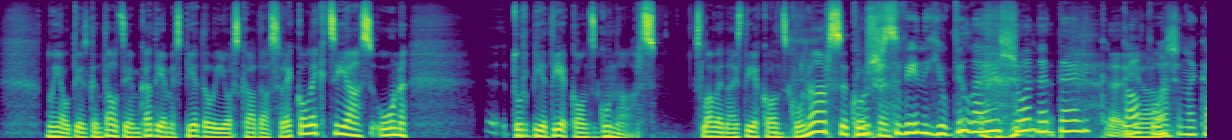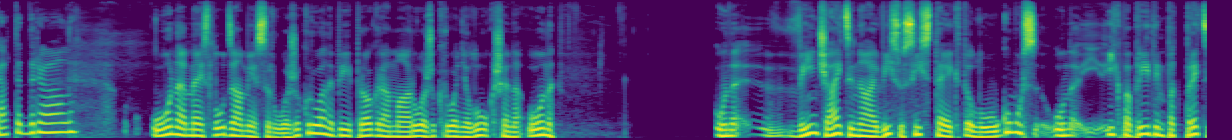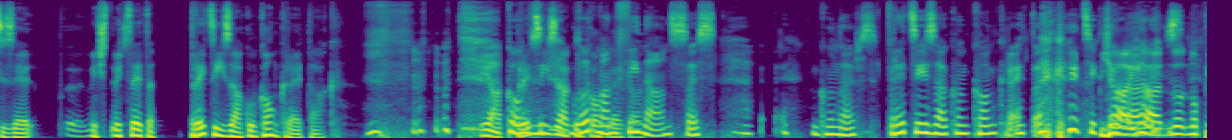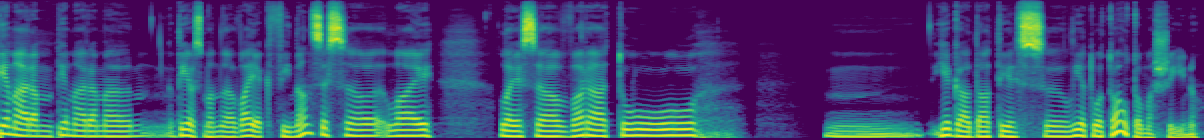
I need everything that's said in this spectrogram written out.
nu, jau diezgan daudziem gadiem es piedalījos kādās rekolekcijās, un e, tur bija diekons Gunārs. Slavenais diekons Gunārs, kurš, kurš svin jubilēju šonedēļ, kalpošana katedrāli. Un e, mēs lūdzāmies rožu kroni, bija programmā rožu kroņa lūkšana, un, un viņš aicināja visus izteikt lūgumus, un ik pa brīdim pat precizēt, viņš, viņš teica precīzāk un konkrētāk. Jā, Kungs, precīzāk un konkrētāk. man finanses. Gunārs, precīzāk un konkrētāk. Cik jā, jā nu, nu, piemēram, piemēram, Dievs man vajag finanses, lai, lai es varētu mm, iegādāties lietotu automašīnu.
